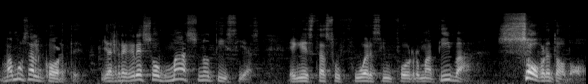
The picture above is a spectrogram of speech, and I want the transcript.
Vamos al corte y al regreso más noticias en esta su fuerza informativa, sobre todo.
